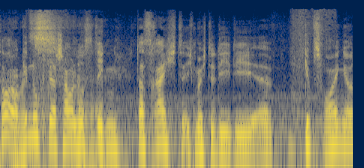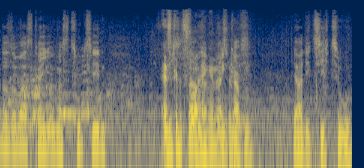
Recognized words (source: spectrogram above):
so, genug der Schaulustigen. Das reicht. Ich möchte die, die, äh, gibt's Vorhänge oder sowas? Kann ich irgendwas zuziehen? Es gibt Vorhänge natürlich. Ja, die zieh ich zu.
